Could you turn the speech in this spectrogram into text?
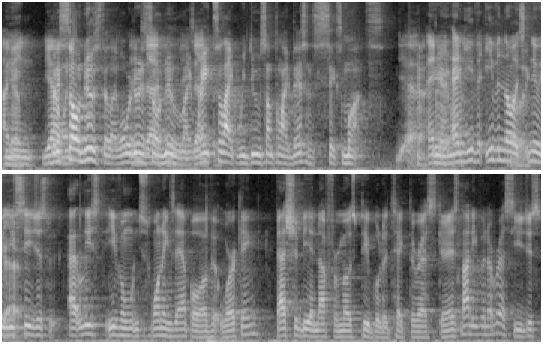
I Yeah. mean, yeah. but it's so it- new still. Like what we're doing is so new. Like exactly. wait till like we do something like this in six months. Yeah, and, You know what I and even even though it's like new, you see just at least even just one example of it working. That should be enough for most people to take the risk, and it's not even a risk. You just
